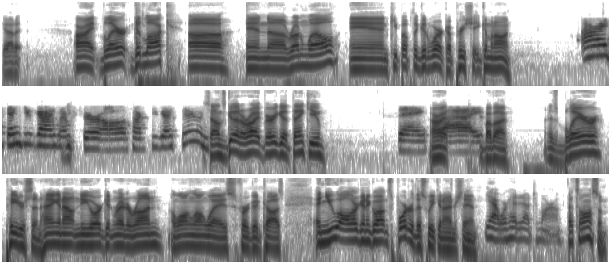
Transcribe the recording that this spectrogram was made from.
got it. All right, Blair, good luck uh, and uh, run well and keep up the good work. I appreciate you coming on. All right. Thank you guys. I'm sure I'll talk to you guys soon. Sounds good. All right, very good. Thank you. Thanks. All right. Bye. Bye bye. It's Blair Peterson hanging out in New York, getting ready to run a long, long ways for a good cause. And you all are going to go out and support her this weekend, I understand. Yeah, we're headed out tomorrow. That's awesome.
